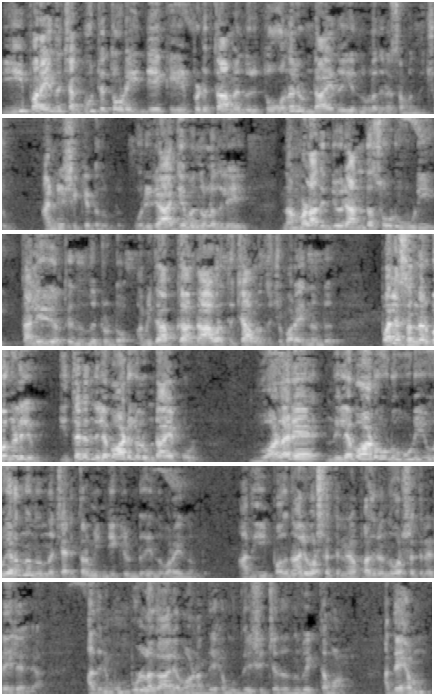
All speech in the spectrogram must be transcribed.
ഈ പറയുന്ന ചങ്കൂറ്റത്തോടെ ഇന്ത്യയെ കീഴ്പ്പെടുത്താമെന്നൊരു തോന്നലുണ്ടായത് എന്നുള്ളതിനെ സംബന്ധിച്ചും അന്വേഷിക്കേണ്ടതുണ്ട്. ഒരു രാജ്യം എന്നുള്ള നിലയിൽ നമ്മൾ അതിന്റെ ഒരു അന്തസ്സോടുകൂടി തലയുയർത്തി നിന്നിട്ടുണ്ടോ? അമിതാഭ് കാന്ത് ആവർത്തിച്ച് ആവർത്തിച്ച് പറയുന്നുണ്ട് പല സന്ദർഭങ്ങളിലും ഇത്തരം നിലപാടുകൾ ഉണ്ടായപ്പോൾ വളരെ നിലപാടോടുകൂടി ഉയർന്നു നിന്ന ചരിത്രം ഇന്ത്യക്കുണ്ട് എന്ന് പറയുന്നുണ്ട്. അത് ഈ പതിനാല് വർഷത്തിന് പതിനൊന്ന് വർഷത്തിനിടയിലല്ല. അതിനു മുമ്പുള്ള കാലമാണ് അദ്ദേഹം ഉദ്ദേശിച്ചതെന്ന് വ്യക്തമാണ്. അദ്ദേഹം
